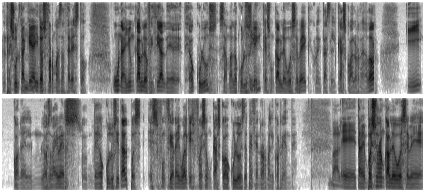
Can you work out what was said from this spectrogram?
Resulta que hay dos formas de hacer esto. Una, hay un cable oficial de, Oculus, se llama el Oculus Link, que es un cable USB que conectas del casco al ordenador y con los drivers de Oculus y tal, pues es, funciona igual que si fuese un casco Oculus de PC normal y corriente. Vale. Eh, también puedes usar un cable USB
